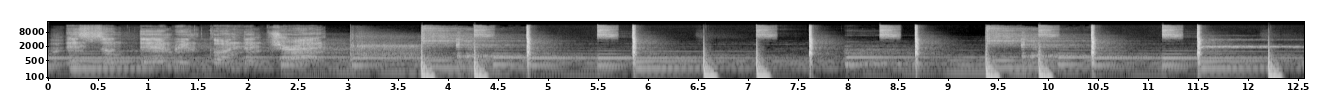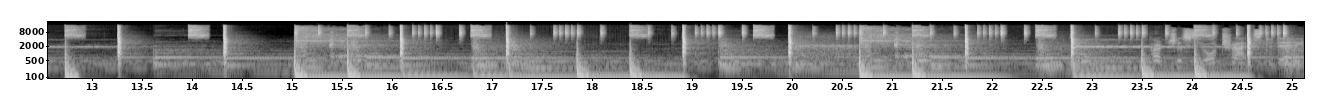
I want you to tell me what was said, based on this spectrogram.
eZoterik on the track. Purchase your tracks today.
